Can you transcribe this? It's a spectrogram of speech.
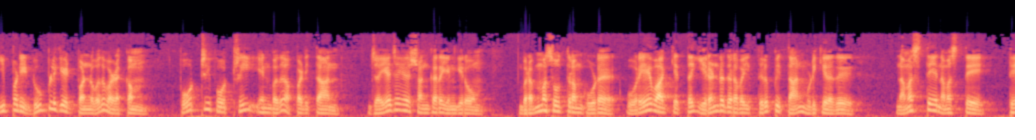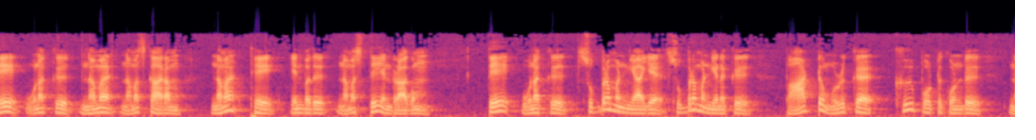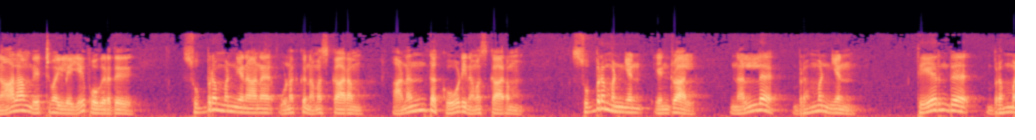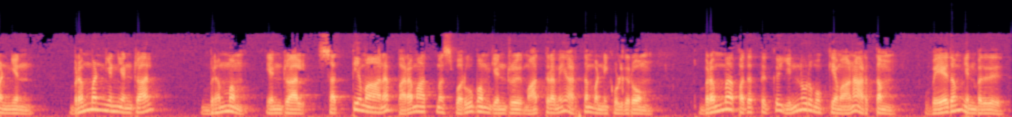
இப்படி டூப்ளிகேட் பண்ணுவது வழக்கம். போற்றி போற்றி என்பது அப்படித்தான். ஜெய ஜெய சங்கர என்கிறோம். பிரம்மசூத்திரம் கூட ஒரே வாக்கியத்தை இரண்டு தடவை திருப்பித்தான் முடிக்கிறது. நமஸ்தே நமஸ்தே தே உனக்கு நம நமஸ்காரம். நம தே என்பது நமஸ்தே என்றாகும். தே உனக்கு சுப்பிரமணியாய சுப்பிரமணியனுக்கு பாட்டு முழுக்க கு போட்டுக்கொண்டு நாலாம் வேற்றுமையிலேயே போகிறது. சுப்பிரமணியனான உனக்கு நமஸ்காரம் அனந்த கோடி நமஸ்காரம். சுப்பிரமணியன் என்றால் நல்ல பிரம்மண்யன் தேர்ந்த பிரம்மண்யன். பிரம்மண்யன் என்றால் பிரம்மம் என்றால் சத்தியமான பரமாத்ம ஸ்வரூபம் என்று மாத்திரமே அர்த்தம் பண்ணிக்கொள்கிறோம். பிரம்ம பதத்துக்கு இன்னொரு முக்கியமான அர்த்தம் வேதம் என்பது.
